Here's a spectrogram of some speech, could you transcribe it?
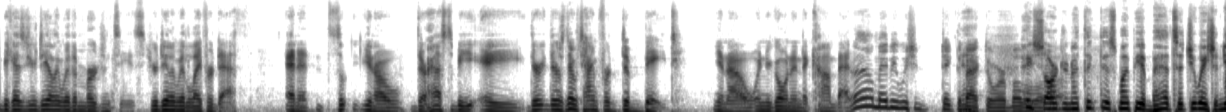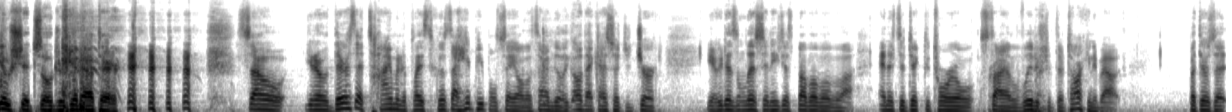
because you're dealing with emergencies, you're dealing with life or death, and it you know there has to be a there, there's no time for debate. You know, when you're going into combat, well, maybe we should take the back door. Blah, blah, Hey, blah, blah. Sergeant, I think this might be a bad situation. Yo, shit, soldier, get out there. So, you know, there's a time and a place because I hear people say all the time, they're like, oh, that guy's such a jerk. You know, he doesn't listen. He just blah, blah, blah, blah. And it's a dictatorial style of leadership they're talking about. But there's a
